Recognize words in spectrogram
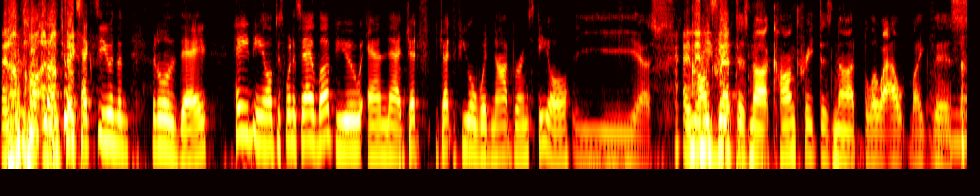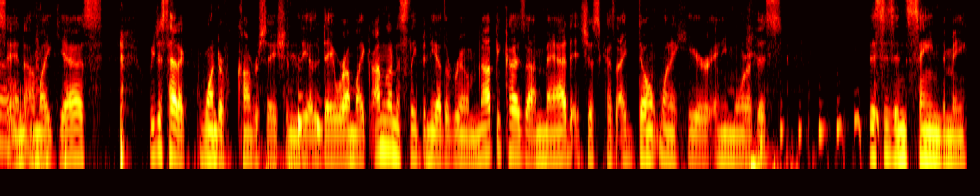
and I'm call- and I'm She'll text- text you in the middle of the day. Hey Neil, just want to say I love you, and that jet jet fuel would not burn steel. Yes. And then he's concrete got- does not concrete does not blow out like this and I'm like, "Yes." We just had a wonderful conversation the other day where I'm like, I'm going to sleep in the other room, not because I'm mad, it's just cuz I don't want to hear any more of this. this is insane to me.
